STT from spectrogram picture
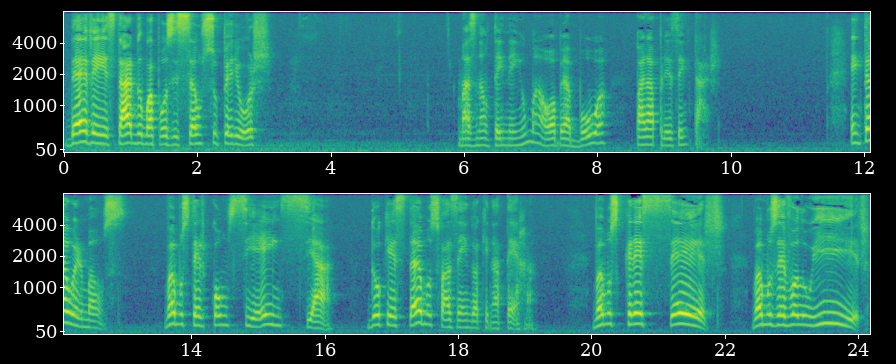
devem estar numa posição superior. Mas não tem nenhuma obra boa para apresentar. Então, irmãos, vamos ter consciência do que estamos fazendo aqui na Terra. Vamos crescer, vamos evoluir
